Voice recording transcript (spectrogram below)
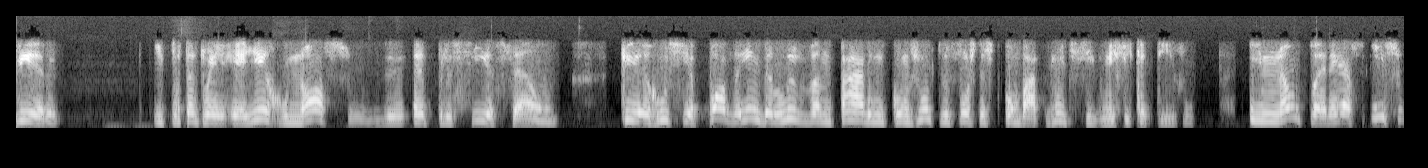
ver e, portanto, é, é erro nosso de apreciação que a Rússia pode ainda levantar um conjunto de forças de combate muito significativo e não parece, isso,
